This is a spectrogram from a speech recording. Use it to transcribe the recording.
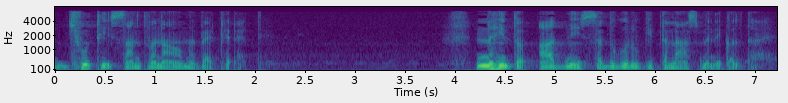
झूठी सांत्वनाओं में बैठे रहते नहीं तो आदमी सदगुरु की तलाश में निकलता है।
